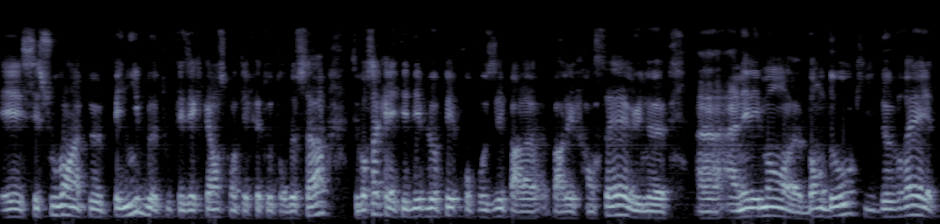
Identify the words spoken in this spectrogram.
et c'est souvent un peu pénible, toutes les expériences qui ont été faites autour de ça. C'est pour ça qu'a été développé, proposé par, par les Français, une, un, élément euh, bandeau qui devrait être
